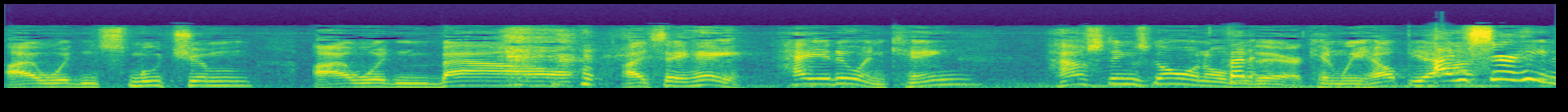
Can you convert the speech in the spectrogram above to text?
I wouldn't smooch him. I wouldn't bow. I'd say, "Hey, how you doing, King? How's things going over But there? Can we help you out?" I'm sure he'd,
